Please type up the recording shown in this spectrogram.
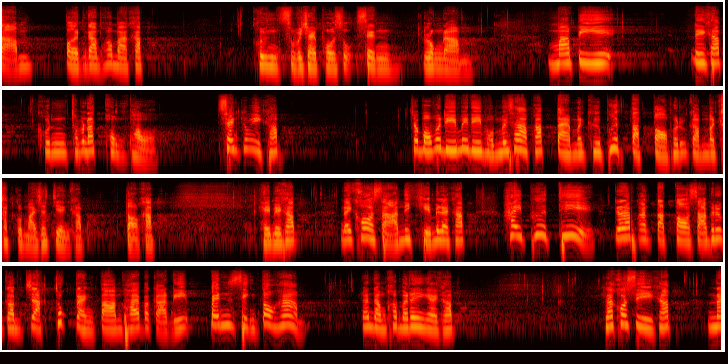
53 เปิดนำเข้ามาครับ คุณสุภชัยโพสุเซ็นลงนาม มาปีนี้ครับ คุณธรรมนัฐพงเผ่าเซ็นก็อีกครับ จะบอกว่าดีไม่ดีผมไม่ทราบครับ แต่มันคือพืชตัดต่อพันธุกรรมมันขัดกฎหมายชัดเจนครับ ต่อครับ เห็นไหมครับ ในข้อ 3 นี่เขียนไปเลยครับ ให้พืชที่ได้รับการตัดต่อสารพันธุกรรมจากทุกแหล่งตามท้ายประกาศนี้ เป็นสิ่งต้องห้าม และนำเข้ามาได้ยังไงครับ และข้อ 4 ครับ ใน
